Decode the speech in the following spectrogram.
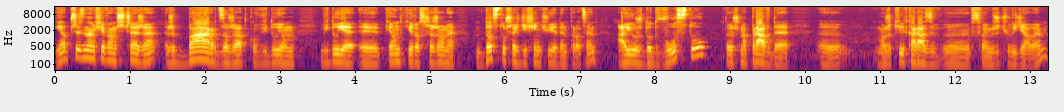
Ja przyznam się Wam szczerze, że bardzo rzadko widują, widuję y, piątki rozszerzone do 161%, a już do 200 to już naprawdę może kilka razy w, w swoim życiu widziałem.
